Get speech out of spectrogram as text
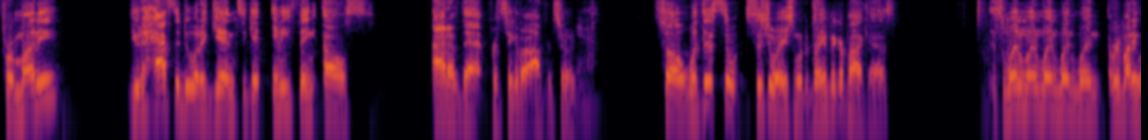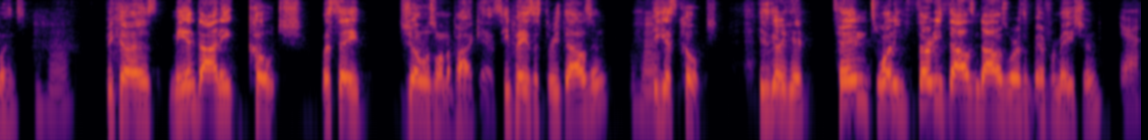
for money, you'd have to do it again to get anything else out of that particular opportunity. Yeah. So with this situation with the Brain Picker podcast, it's win, win, win, win, win. Everybody wins Mhm. because me and Donnie coach. Let's say Joe is on the podcast. He pays us 3000 Mhm. He gets coached. He's going to get 10, 20, 30,000 dollars worth of information Yeah.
